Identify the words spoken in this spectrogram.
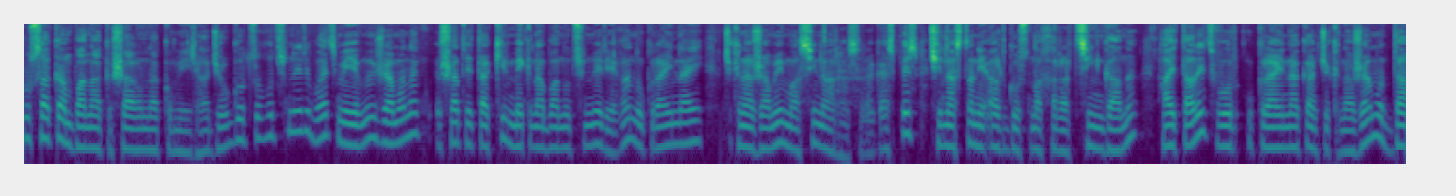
Ռուսական բանակը շարունակում է իր հաջող գործողությունները, բայց միևնույն ժամանակ շատ հետաքրքիր մեկնաբանություններ եղան Ուկրաինայի ճգնաժամի մասին առհասարակ։ Այսպես Չինաստանի արտգործնախարար Ցինգանը հայտարարեց, որ ուկրաինական ճգնաժամը դա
